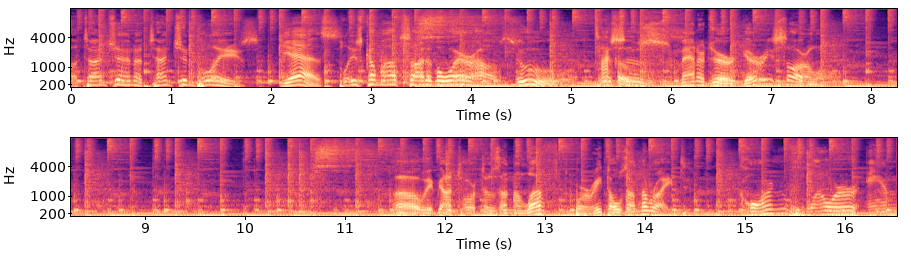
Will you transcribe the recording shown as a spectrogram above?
Attention, attention, please. Yes. Please come outside of the warehouse. Ooh, This is manager Gary Sarlo. Uh, we've got tortas on the left, burritos on the right. corn, flour, and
